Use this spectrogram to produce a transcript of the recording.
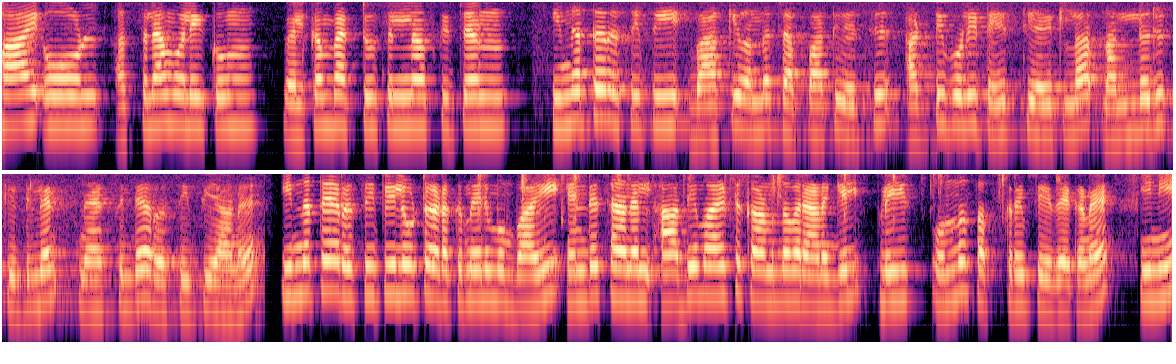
ഹായ് ഓൾ അസ്സലാം വലൈക്കും welcome back to Silnas kitchen ഇന്നത്തെ റെസിപ്പി ബാക്കി വന്ന ചപ്പാത്തി വെച്ച് അടിപൊളി ടേസ്റ്റി ആയിട്ടുള്ള നല്ലൊരു കിഡിലൻ സ്നാക്സിന്റെ റെസിപ്പിയാണ് ഇന്നത്തെ റെസിപ്പിയിലോട്ട് കിടക്കുന്നതിന് മുമ്പായി എന്റെ ചാനൽ ആദ്യമായിട്ട് കാണുന്നവരാണെങ്കിൽ പ്ലീസ് ഒന്ന് സബ്സ്ക്രൈബ് ചെയ്തേക്കണേ. ഇനി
